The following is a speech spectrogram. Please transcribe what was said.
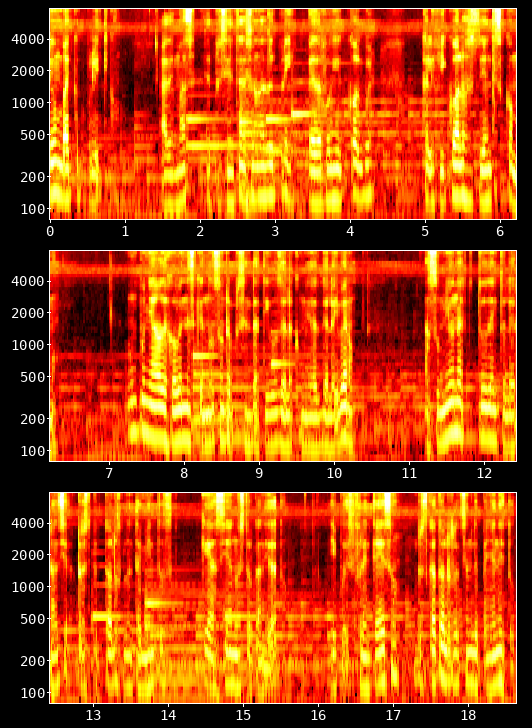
de un boicot político. Además, el presidente nacional del PRI, Pedro Joaquín Colbert, calificó a los estudiantes como un puñado de jóvenes que no son representativos de la comunidad de la Ibero, asumió una actitud de intolerancia respecto a los planteamientos que hacía nuestro candidato. Y pues frente a eso, rescato la reacción de Peña Nieto.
